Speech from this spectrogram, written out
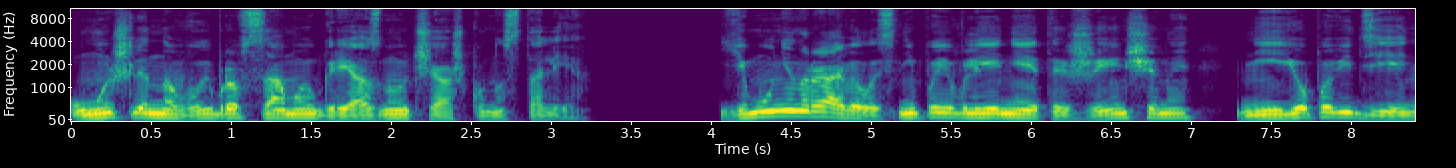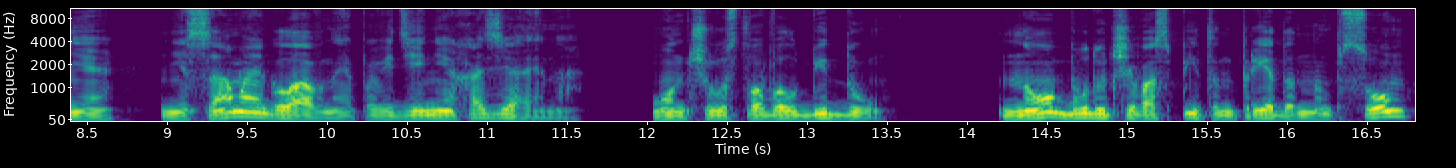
умышленно выбрав самую грязную чашку на столе. Ему не нравилось ни появление этой женщины, ни ее поведение, ни самое главное — поведение хозяина. Он чувствовал беду. Но, будучи воспитан преданным псом,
